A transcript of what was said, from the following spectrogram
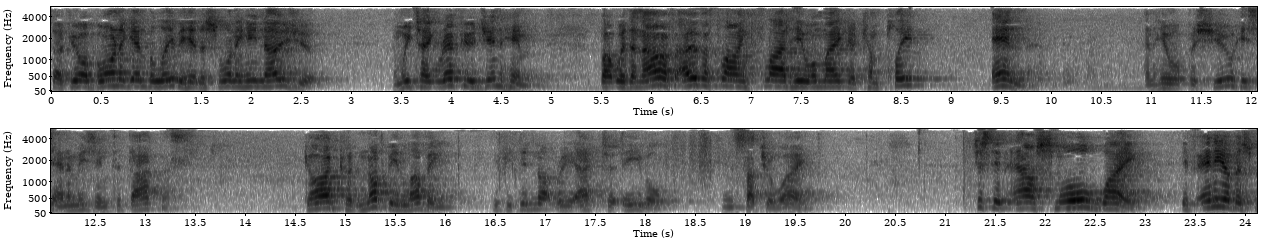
So if you're a born again believer here this morning, he knows you. And we take refuge in him. But with an overflowing flood, he will make a complete end and he will pursue his enemies into darkness. God could not be loving if he did not react to evil in such a way. Just in our small way, if any of us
